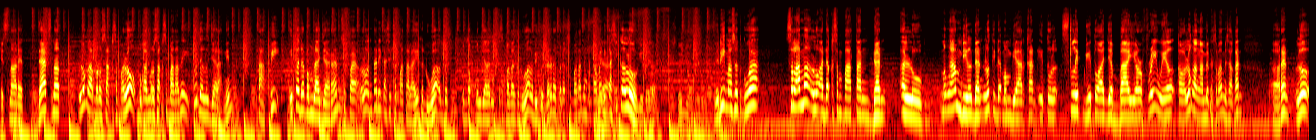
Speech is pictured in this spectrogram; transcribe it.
It's not it. That's not. Lo nggak merusak kesempatan. Lo bukan merusak kesempatan ini. Itu udah lo jalanin. Tapi itu ada pembelajaran supaya lo ntar dikasih kesempatan lagi kedua untuk untuk menjalani kesempatan kedua lebih benar daripada kesempatan yang pertama yang Iya. dikasih ke lo gitu. Iya, setuju setuju. Jadi maksud gua selama lo ada kesempatan dan lo mengambil dan lo tidak membiarkan itu slip gitu aja by your free will. Kalau lo nggak ngambil kesempatan misalkan eh, Ren, lo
